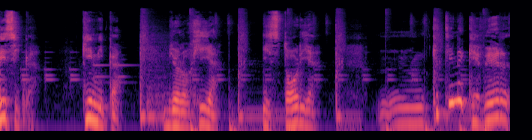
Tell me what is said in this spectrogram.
física, química, biología, historia. Mm, ¿Qué tiene que ver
